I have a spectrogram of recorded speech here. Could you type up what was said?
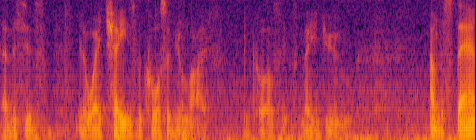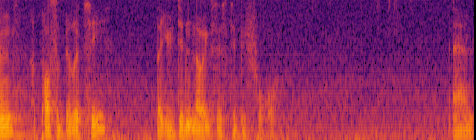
and this is in a way changed the course of your life because it's made you understand a possibility that you didn't know existed before. And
